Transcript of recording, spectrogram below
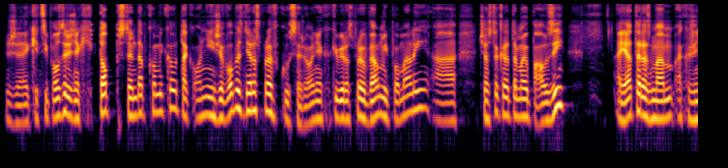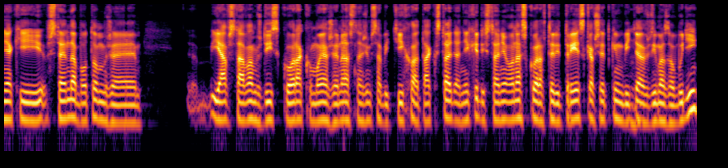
že keď si pozrieš nejakých top stand-up komikov, tak oni že vôbec nerozprávajú v kúse, že oni ako keby rozprávajú veľmi pomaly a častokrát tam majú pauzy. A ja teraz mám akože nejaký stand-up o tom, že ja vstávam vždy skôr ako moja žena, snažím sa byť ticho a tak stať a niekedy stane ona skôr a vtedy trieska všetkým byťa a vždy ma zobudí.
